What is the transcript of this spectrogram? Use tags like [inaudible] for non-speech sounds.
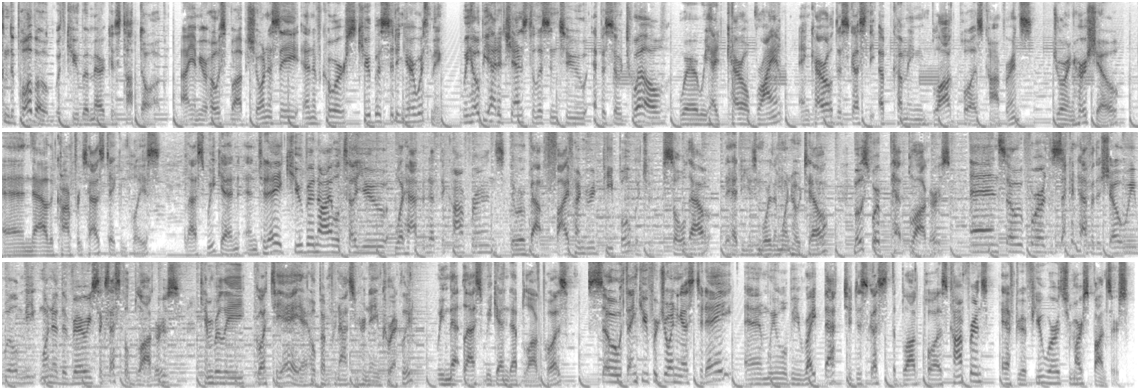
Welcome to Vogue with Cuba America's Top Dog. I am your host, Bob Shaughnessy, and of course, Cuba sitting here with me. We hope you had a chance to listen to episode 12, where we had Carol Bryant, and Carol discussed the upcoming Blog Paws conference during her show, and now the conference has taken place last weekend. And today, Cuba and I will tell you what happened at the conference. There were about 500 people, which sold out. They had to use more than one hotel. Most were pet bloggers. And so, for the second half of the show, we will meet one of the very successful bloggers, Kimberly Gauthier. I hope I'm pronouncing her name correctly. We met last weekend at Blog Paws. So, thank you for joining us today, and we will be right back to discuss the Blog Paws conference after a few words from our sponsors.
